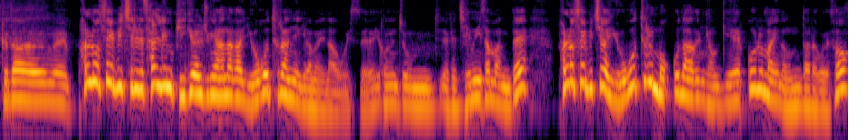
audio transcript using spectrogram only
그 다음에 팔로세비치를 살린 비결 중에 하나가 요거트라는 얘기가 많이 나오고 있어요. 이거는 좀 약간 재미삼았는데 팔로세비치가 요거트를 먹고 나간 경기에 골을 많이 넣는다라고 해서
